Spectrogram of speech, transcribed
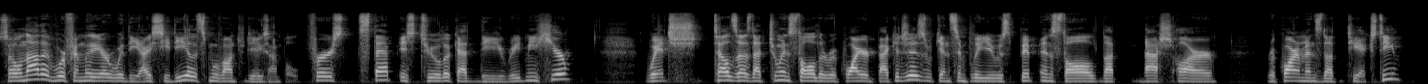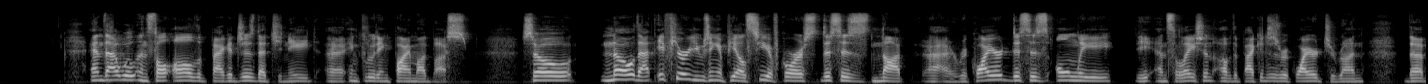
So now that we're familiar with the ICD, let's move on to the example. First step is to look at the README here, which tells us that to install the required packages, we can simply use pip install-r requirements.txt, and that will install all the packages that you need, uh, including PyModBus. So know that if you're using a PLC, of course, this is not uh, required. This is only the installation of the packages required to run the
